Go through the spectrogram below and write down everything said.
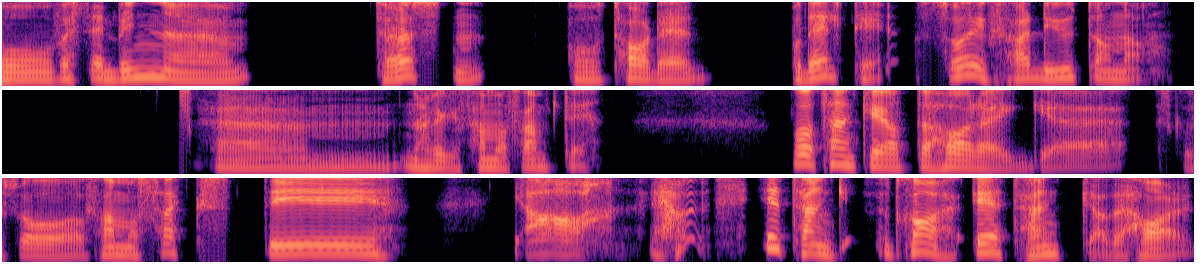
Og hvis jeg begynner til høsten og tar det på deltid, så er jeg ferdig utdanna um, når jeg er 55. Og da tenker jeg at det har jeg eh, Skal vi se 65 Ja, jeg, tenker hva? Jeg tenker at jeg har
